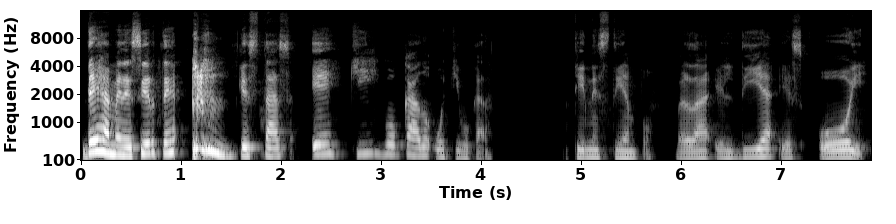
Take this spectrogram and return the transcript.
Déjame decirte que estás equivocado o equivocada. Tienes tiempo, ¿verdad? El día es hoy.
